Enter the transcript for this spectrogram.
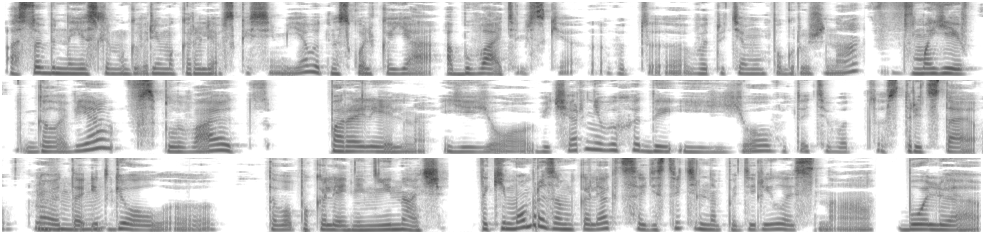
особенно если мы говорим о королевской семье, вот насколько я обывательски вот э, в эту тему погружена, в моей голове всплывают параллельно ее вечерние выходы и ее вот эти вот стрит-стайл. Ну, mm-hmm. это It Girl э, того поколения, не иначе. Таким образом, коллекция действительно поделилась на более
